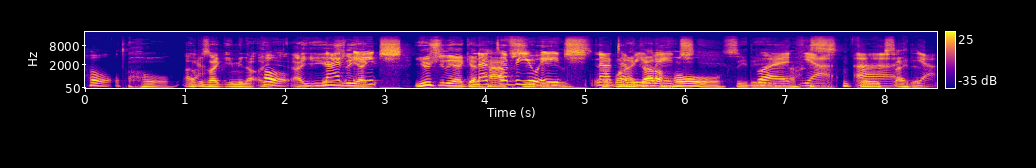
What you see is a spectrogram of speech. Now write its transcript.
Whole. Whole. I was like, you mean a, Whole. I, Not usually H, I, usually I get not half WH, CDs, not when I got a whole CD, I but was yeah, very uh, excited. Yeah,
